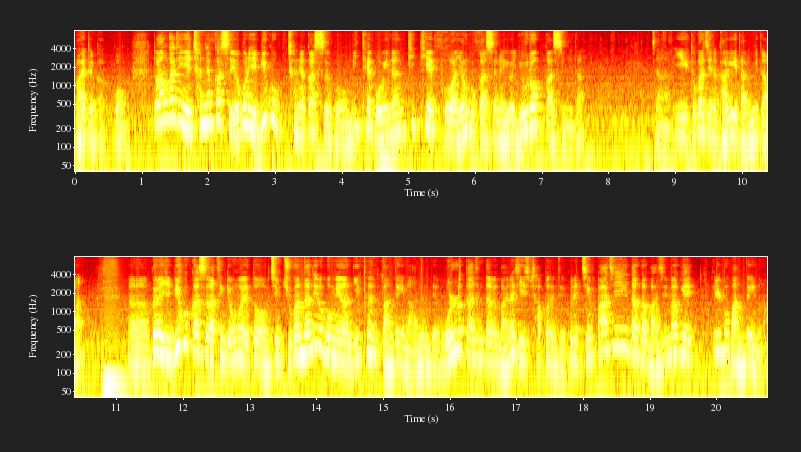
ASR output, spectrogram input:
봐야 될 것 같고 또 한 가지 이제 천연가스 요거는 이제 미국 천연가스고 밑에 보이는 TTF와 영국 가스는 이거 유럽 가스입니다 자 이 두 가지는 가격이 다릅니다 어, 그 이제 미국 가스 같은 경우에도 지금 주간 단위로 보면 2% 반등이 나왔는데 월로 따진다면 마이너스 24%예요. 그래 지금 빠지다가 마지막에 일부 반등이 나.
